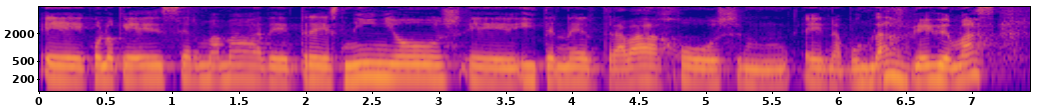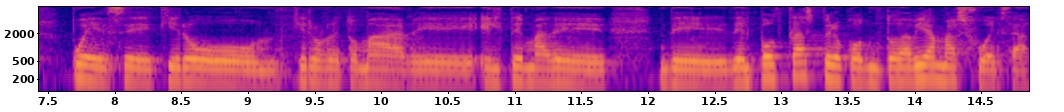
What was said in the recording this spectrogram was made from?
eh, con lo que es ser mamá de tres niños eh, y tener trabajos mm, en abundancia y demás, pues eh, quiero, quiero retomar el tema de, del podcast, pero con todavía más fuerza.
